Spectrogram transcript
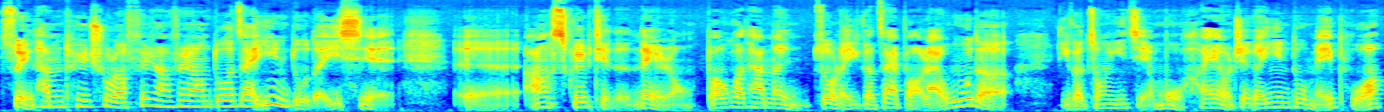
所以他们推出了非常非常多在印度的一些呃 unscripted 的内容，包括他们做了一个在宝莱坞的一个综艺节目，还有这个印度媒婆，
